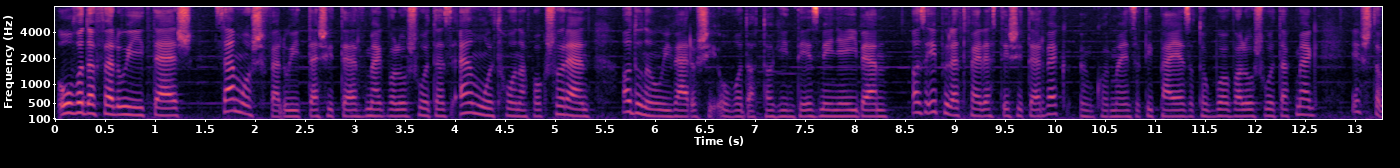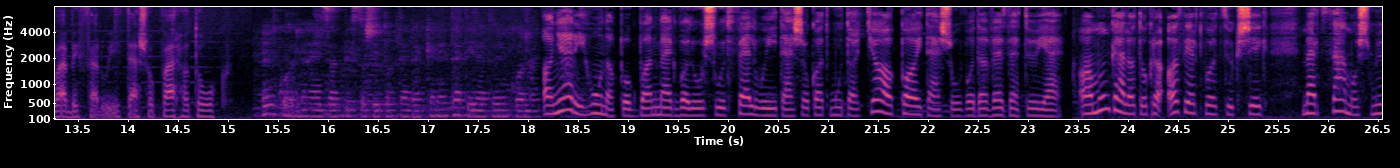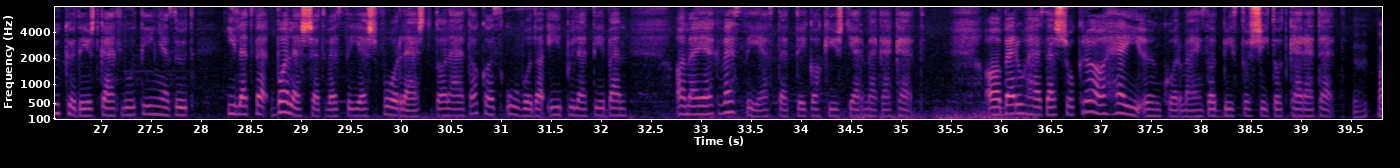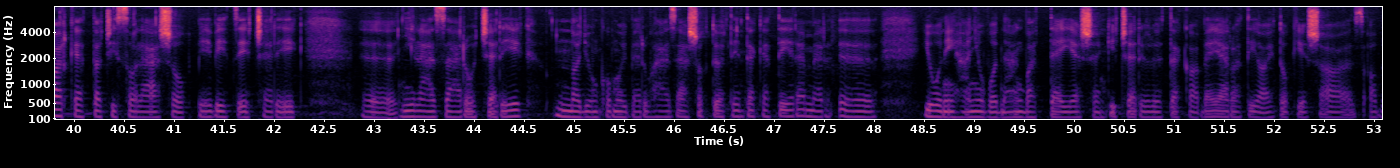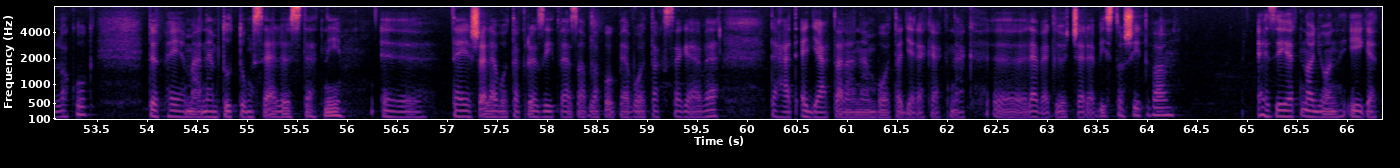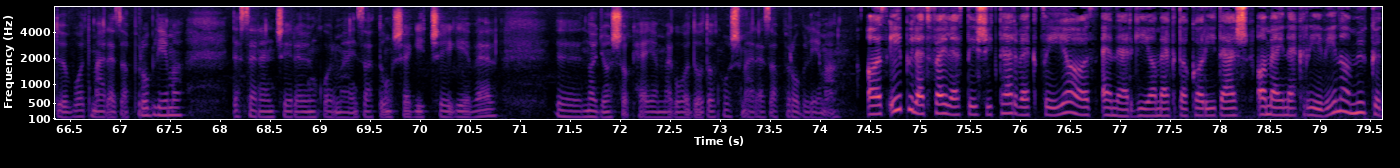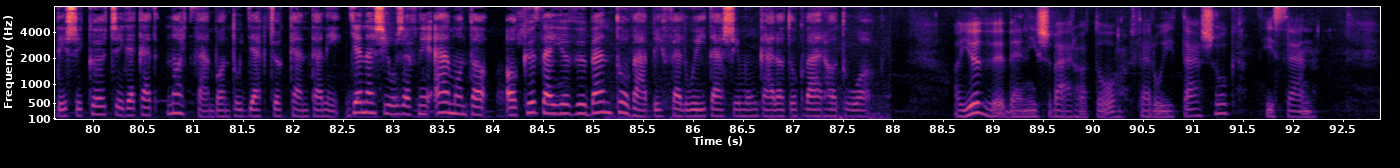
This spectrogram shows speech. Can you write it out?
Óvoda felújítás, Számos felújítási terv megvalósult az elmúlt hónapok során a Dunaújvárosi Óvoda tagintézményeiben. Az épületfejlesztési tervek önkormányzati pályázatokból valósultak meg, és további felújítások várhatók önkormányzat biztosított erre keretet, illetve önkormányzat. A nyári hónapokban megvalósult felújításokat mutatja a Pajtás óvoda vezetője. A munkálatokra azért volt szükség, mert számos működést gátló tényezőt illetve balesetveszélyes forrást találtak az óvoda épületében, amelyek veszélyeztették a kisgyermekeket. A beruházásokra a helyi önkormányzat biztosított keretet. Parketta csiszolások, PVC cserék, nyilázáró cserék, nagyon komoly beruházások történtek e téren, mert jó néhány óvodánkban teljesen kicserélődtek a bejárati ajtók és az ablakok. Több helyen már nem tudtunk szellőztetni, teljesen le voltak rögzítve, az ablakok be voltak szegelve, tehát egyáltalán nem volt a gyerekeknek levegőcsere biztosítva. Ezért nagyon égető volt már ez a probléma, de szerencsére önkormányzatunk segítségével nagyon sok helyen megoldódott most már ez a probléma. Az épületfejlesztési tervek célja az energia megtakarítás, amelynek révén a működési költségeket nagy számban tudják csökkenteni. Gyenes Józsefné elmondta, a közeljövőben további felújítási munkálatok várhatóak. A jövőben is várható felújítások, hiszen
